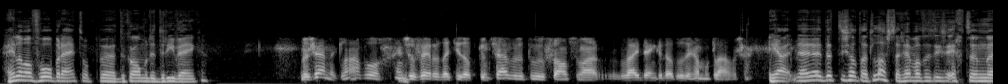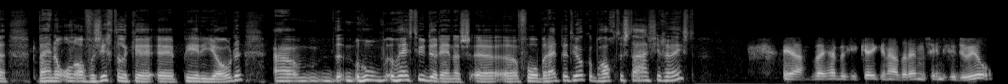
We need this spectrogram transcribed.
Helemaal voorbereid op de komende drie weken? We zijn er klaar voor. In zoverre dat je dat kunt zijn voor de Tour de France. Maar wij denken dat we er helemaal klaar voor zijn. Ja, nee, dat is altijd lastig. Hè? Want het is echt een uh, bijna onoverzichtelijke uh, periode. Uh, de, hoe, hoe, heeft u de renners voorbereid? Bent u ook op hoogtestage geweest? Ja, wij hebben gekeken naar de renners individueel.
